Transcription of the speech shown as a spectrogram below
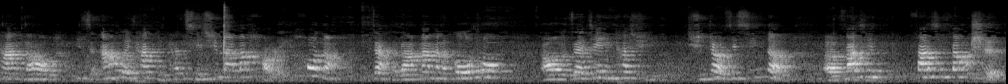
他，然后一直安慰他，等他情绪慢慢好了以后呢，再和他慢慢的沟通，然后再建议他寻寻找一些新的呃发泄发泄方式。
